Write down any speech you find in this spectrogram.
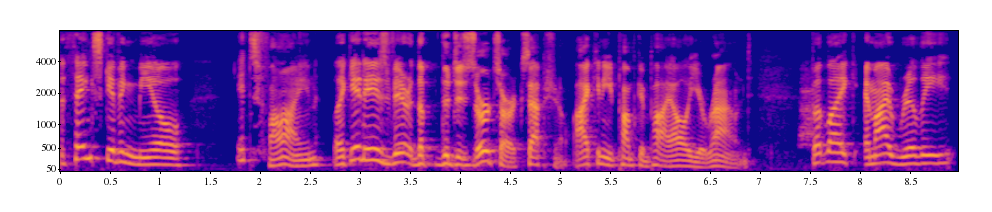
the Thanksgiving meal, it's fine. Like it is very the the desserts are exceptional. I can eat pumpkin pie all year round. But like, am I really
